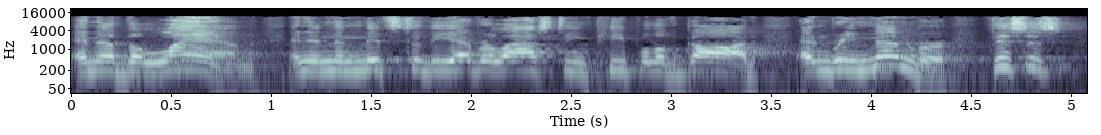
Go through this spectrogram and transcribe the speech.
and of the Lamb and in the midst of the everlasting people of God. And remember, this is,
